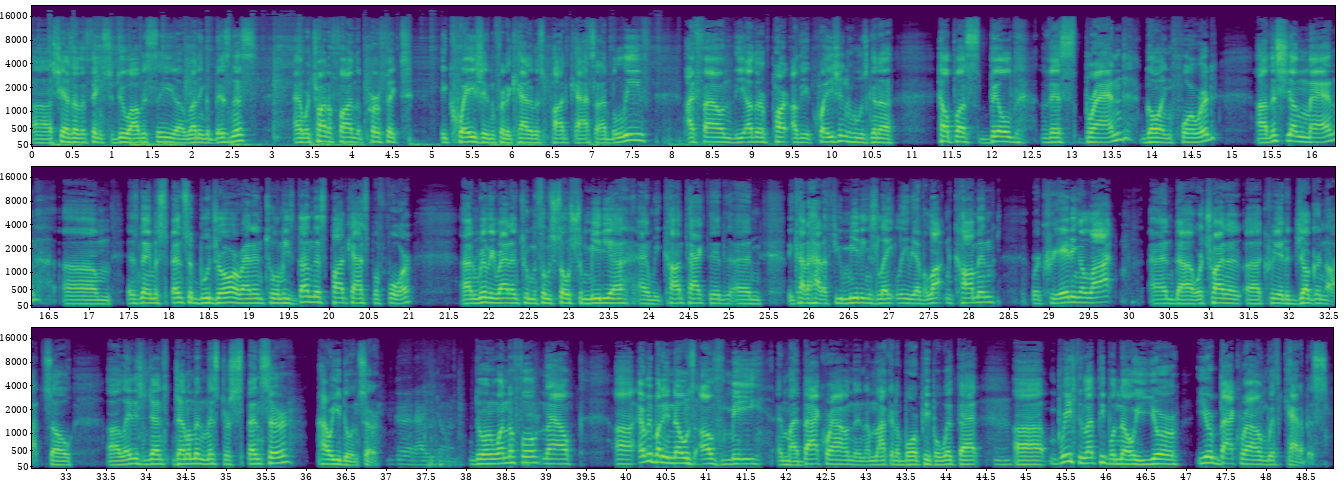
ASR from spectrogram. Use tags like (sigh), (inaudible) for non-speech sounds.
Uh, she has other things to do, obviously, uh, running a business, and we're trying to find the perfect equation for the Cannabis Podcast. And I believe I found the other part of the equation who's going to help us build this brand going forward. Uh, this young man, um, his name is Spencer Beaudreault. I ran into him. He's done this podcast before and really ran into him through social media. And we contacted and we kind of had a few meetings lately. We have a lot in common. We're creating a lot and uh, we're trying to uh, create a juggernaut. So, uh, ladies and gent- gentlemen, Mr. Spencer, how are you doing, sir? Good. How are you doing? Doing wonderful. Now, uh, everybody knows of me and my background, and I'm not going to bore people with that. Uh, briefly, let people know your your background with cannabis.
